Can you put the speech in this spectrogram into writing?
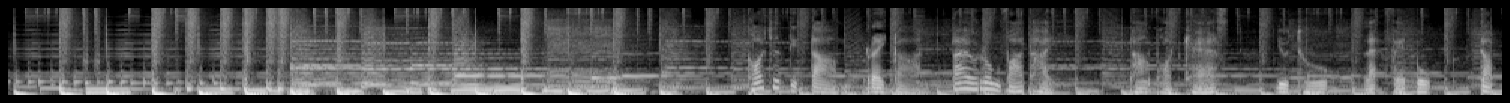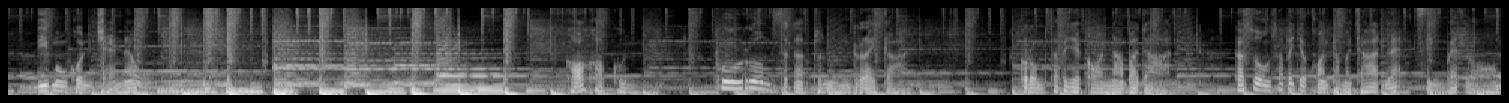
อเชิญติดตามรายการใต้ร่มฟ้าไทย ทางพอดแคสต์ YouTube และ Facebook กับดีมงคล Channel ขอขอบคุณ ผู้ร่วมสนับสนุนรายการ กรมทรัพยากรน้ำบาดาล กระทรวงทรัพยากรธรรมชาติและสิ่งแวดล้อม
